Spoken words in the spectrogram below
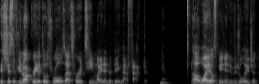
It's just if you're not great at those roles, that's where a team might end up being that factor. Yeah. Uh, why else be an individual agent?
